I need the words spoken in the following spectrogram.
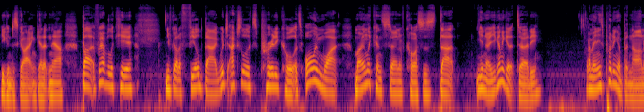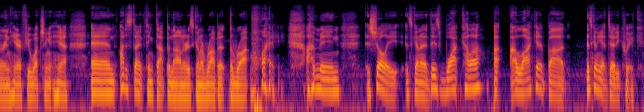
you can just go out and get it now. But if we have a look here, You've got a field bag, which actually looks pretty cool. It's all in white. My only concern, of course, is that, you know, you're going to get it dirty I mean, he's putting a banana in here if you're watching it here. And I just don't think that banana is going to rub it the right way. I mean, surely it's going to, this white color, I, I like it, but it's going to get dirty quick.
